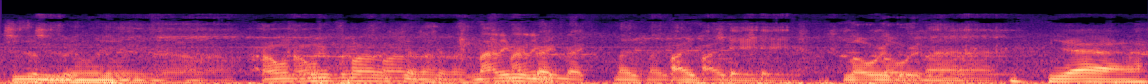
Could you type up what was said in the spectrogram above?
She's a million now. How much we probably Not even like like 5k. Lower than that. Yeah.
